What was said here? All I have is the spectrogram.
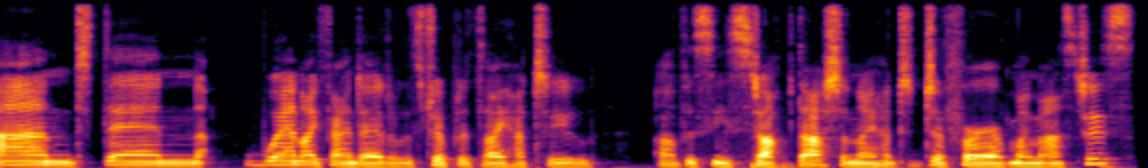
And then when I found out it was triplets, I had to obviously stop that and I had to defer my master's.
